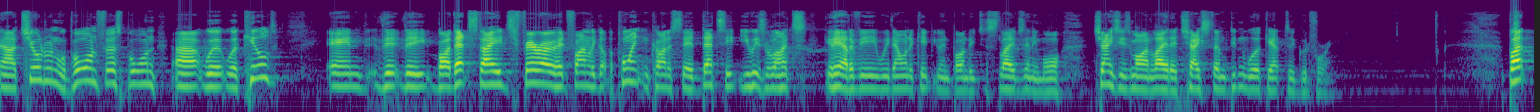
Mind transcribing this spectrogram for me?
uh, children were born, firstborn, uh, were, were killed. And the, the, by that stage, Pharaoh had finally got the point and kind of said, That's it, you Israelites, get out of here. We don't want to keep you in bondage as slaves anymore. Changed his mind later, chased them, didn't work out too good for him. But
